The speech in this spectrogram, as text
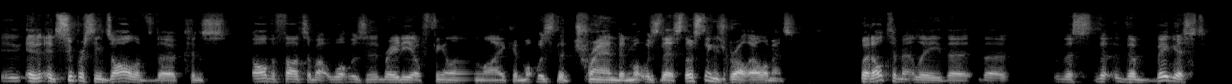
it, it supersedes all of the cons- all the thoughts about what was the radio feeling like and what was the trend and what was this those things are all elements. But ultimately the the the the, the biggest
